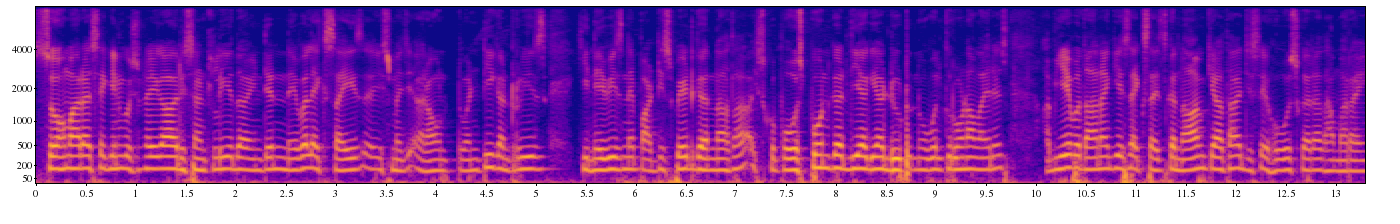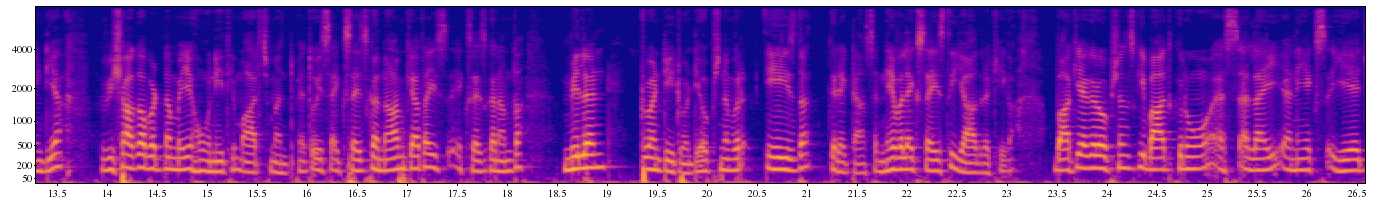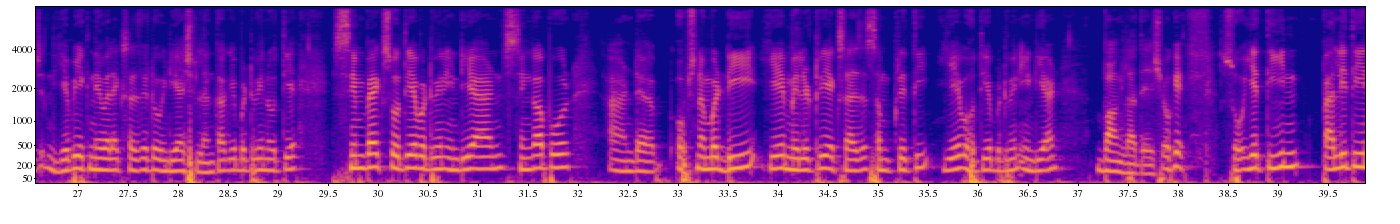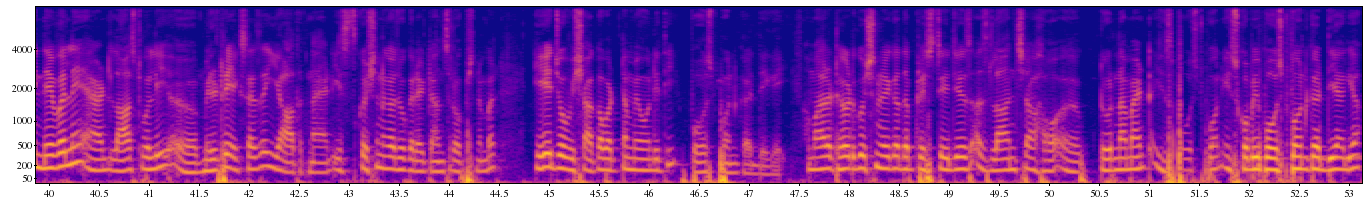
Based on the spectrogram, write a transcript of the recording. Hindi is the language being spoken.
सो हमारा सेकेंड क्वेश्चन रहेगा recently the Indian naval exercise इसमें अराउंड ट्वेंटी कंट्रीज़ की नेवीज़ ने पार्टिसिपेट करना था, इसको पोस्टपोन कर दिया गया due to novel corona virus अब ये बताना कि इस एक्सरसाइज का नाम क्या था, जिसे होस्ट कर रहा था हमारा इंडिया विशाखापट्टनम में ये होनी थी मार्च मंथ में। तो इस एक्सरसाइज का नाम क्या था? इस एक्सरसाइज का नाम था Milan 2020 option number A is the correct answer naval exercise थी, याद रखिएगा। बाकी अगर ऑप्शन की बात करूँ S L I N X ये ये भी एक नेवल एक्सरसाइज है तो इंडिया श्रीलंका के बिटवीन होती है। सिम्बैक्स होती है between India and Singapore and option number D ये मिलिट्री एक्सरसाइज है संप्रीति ये होती है between India and Bangladesh okay so ये तीन पहली तीन नेवल हैं एंड लास्ट वाली मिलिट्री एक्सरसाइज है, याद रखना है। इस क्वेश्चन का जो correct answer option number A जो विशाखापट्टनम में होनी थी पोस्टपोन कर दी गई। हमारा थर्ड क्वेश्चन रहेगा the prestigious Azlan Shah tournament is postpone इसको भी पोस्टपोन कर दिया गया।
